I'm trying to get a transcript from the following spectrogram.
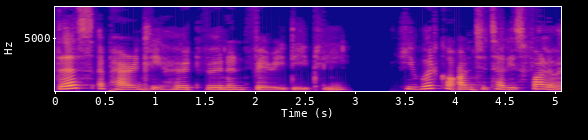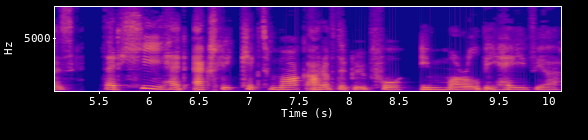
This apparently hurt Vernon very deeply. He would go on to tell his followers that he had actually kicked Mark out of the group for immoral behavior.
